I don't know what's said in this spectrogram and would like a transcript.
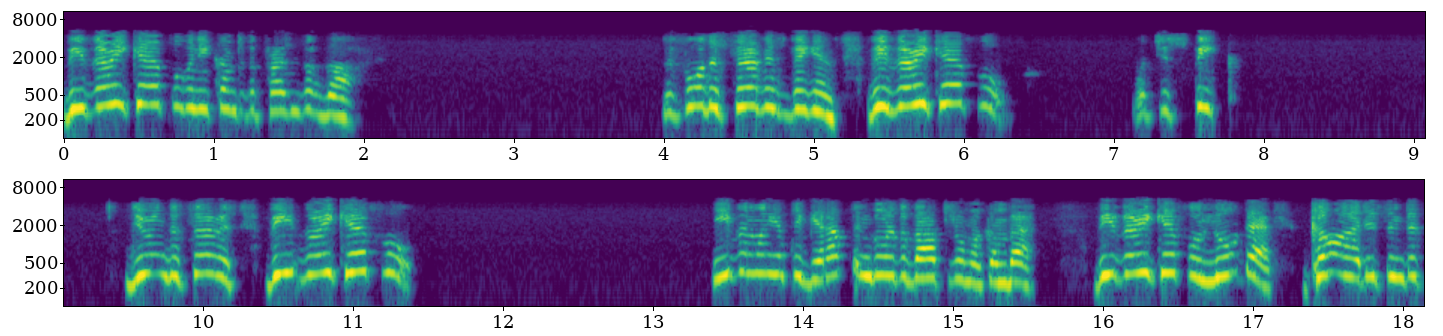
be very careful when you come to the presence of God. Before the service begins, be very careful what you speak. During the service, be very careful. Even when you have to get up and go to the bathroom or come back, be very careful. Know that God is in this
